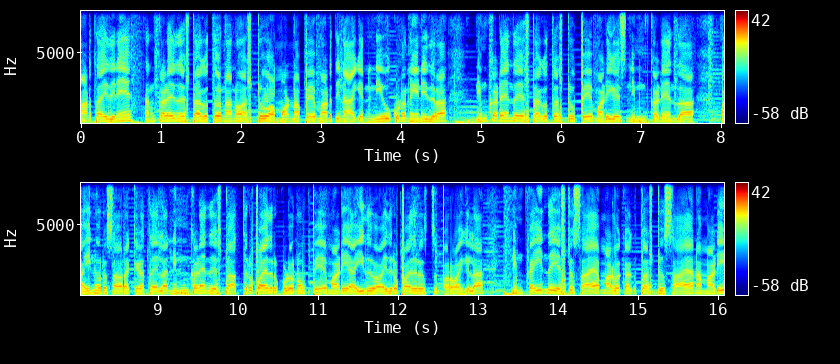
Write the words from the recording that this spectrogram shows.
ಮಾಡ್ತಾ ಇದ್ದೀನಿ. ನನ್ನ ಕಡೆಯಿಂದ ಎಷ್ಟಾಗುತ್ತೋ ನಾನು ಅಷ್ಟು ಅಮೌಂಟ್ನ ಪೇ ಮಾಡ್ತೀನಿ. ಹಾಗೇನೆ ನೀವು ಕೂಡ ಏನಿದ್ದೀರಾ ನಿಮ್ಮ ಕಡೆಯಿಂದ ಎಷ್ಟಾಗುತ್ತೋ ಅಷ್ಟು ಪೇ ಮಾಡಿ ಗೈಸ್ ನಿಮ್ಮ ಕಡೆಯಿಂದ ಐನೂರು ಸಾವಿರ ಕೇಳ್ತಾ ಇಲ್ಲ. ನಿಮ್ಮ ಕಡೆಯಿಂದ ಎಷ್ಟು ಹತ್ತು ರೂಪಾಯಿ ಆದರೂ ಕೂಡ ಪೇ ಮಾಡಿ ಐದು ಐದು ರೂಪಾಯಿ ಆದರೂ ಪರವಾಗಿಲ್ಲ. ನಿಮ್ಮ ಕೈಯಿಂದ ಎಷ್ಟು ಸಹಾಯ ಮಾಡಬೇಕಾಗುತ್ತೋ ಅಷ್ಟು ಸಹಾಯನ ಮಾಡಿ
